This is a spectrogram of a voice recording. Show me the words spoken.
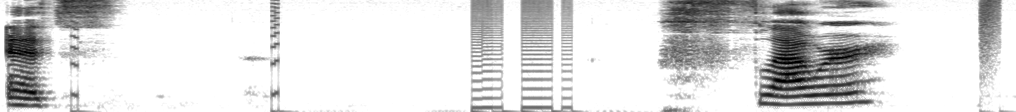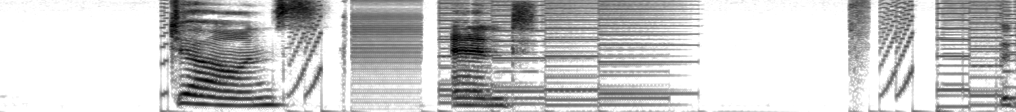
It's Flower Jones and Be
